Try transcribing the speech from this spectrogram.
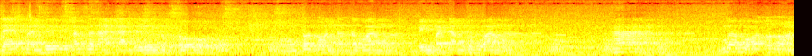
และบันทึกลักษณะการเจริญเติบโต ของต้นอ่อนทานตะวันเป็นประจำทุกวัน 5. เมื่อเพาะต้นอ่อน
